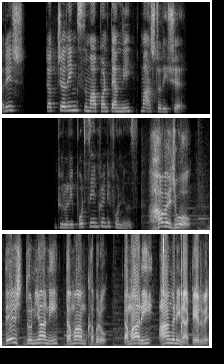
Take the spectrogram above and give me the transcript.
રિસ્ટ્રક્ચરિંગ્સમાં પણ તેમની માસ્ટરી છે. Bureau report CN twenty four news. હવે જુઓ, દેશ દુનિયાની તમામ ખબરો તમારી આંગળીના ટેરવે.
